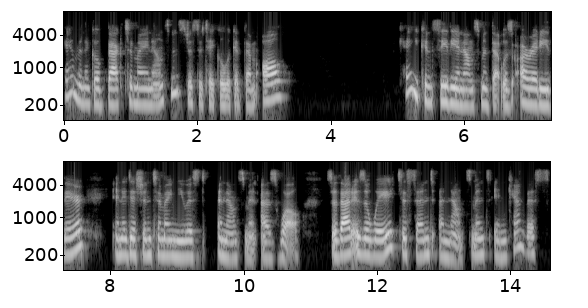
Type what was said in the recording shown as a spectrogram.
Okay, I'm going to go back to my announcements just to take a look at them all. Okay, you can see the announcement that was already there in addition to my newest announcement as well. So that is a way to send announcements in Canvas.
